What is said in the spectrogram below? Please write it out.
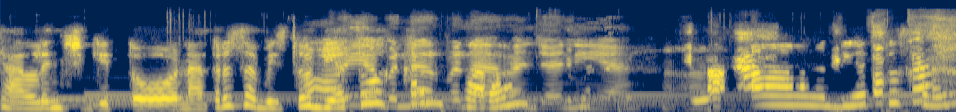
challenge gitu. Nah, terus habis itu oh, dia iya, tuh bener, kan bener, sekarang Anjani ya. Uh, uh, dia tuh sekarang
